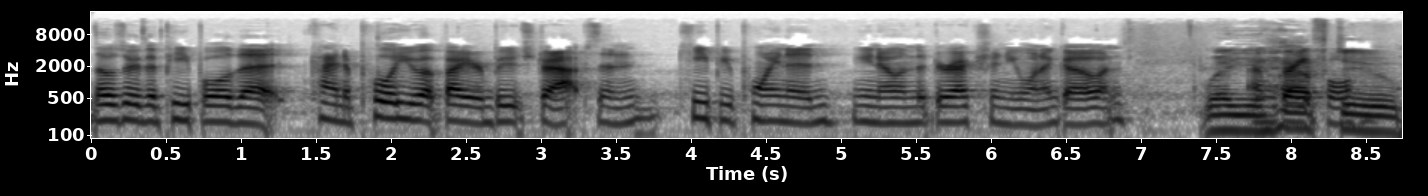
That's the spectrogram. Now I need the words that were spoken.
Those are the people that kind of pull you up by your bootstraps and keep you pointed, you know, in the direction you want to go. And Well, you I'm have grateful. to.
